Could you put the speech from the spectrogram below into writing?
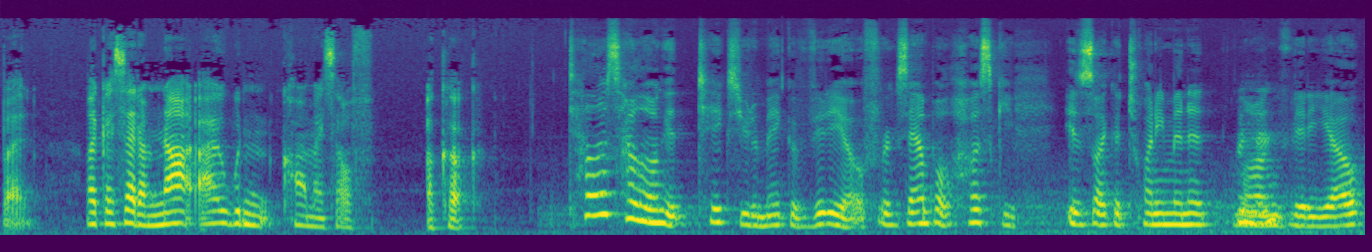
But like I said, I'm not, I wouldn't call myself a cook. Tell us how long it takes you to make a video. For example, Husky is like a 20 minute long mm-hmm. video,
